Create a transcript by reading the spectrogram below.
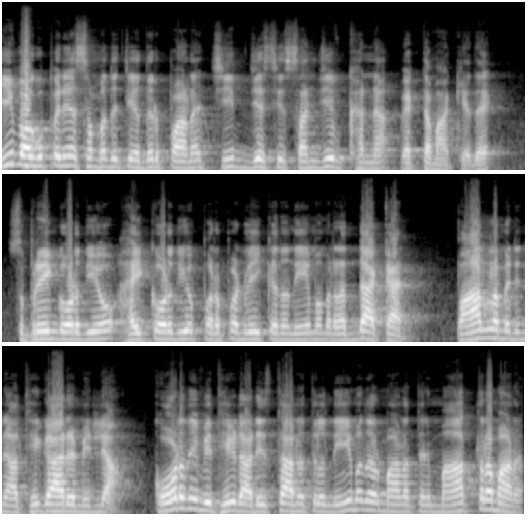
ഈ വകുപ്പിനെ സംബന്ധിച്ച എതിർപ്പാണ് ചീഫ് ജസ്റ്റിസ് സഞ്ജീവ് ഖന്ന വ്യക്തമാക്കിയത്. സുപ്രീം കോടതിയോ ഹൈക്കോടതിയോ പുറപ്പെടുവിക്കുന്ന നിയമം റദ്ദാക്കാൻ പാർലമെന്റിന് അധികാരമില്ല. കോടതി വിധിയുടെ അടിസ്ഥാനത്തിൽ നിയമനിർമ്മാണത്തിന് മാത്രമാണ്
